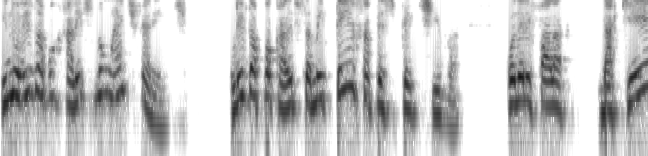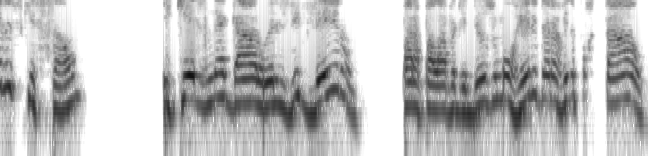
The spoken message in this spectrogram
E no livro do Apocalipse não é diferente. O livro do Apocalipse também tem essa perspectiva. Quando ele fala daqueles que são e que eles negaram, eles viveram para a palavra de Deus e morreram e deram a vida por tal.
